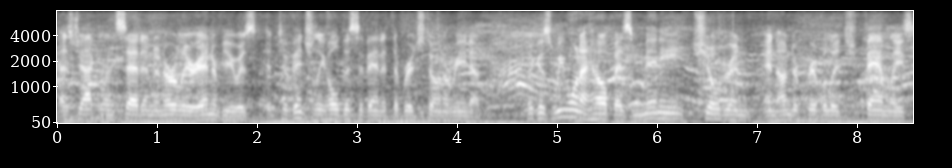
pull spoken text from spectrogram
as Jaclyn said in an earlier interview, is to eventually hold this event at the Bridgestone Arena because we want to help as many children and underprivileged families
